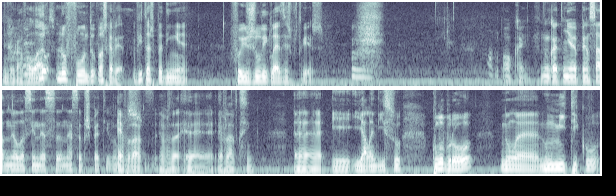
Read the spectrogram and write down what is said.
Morava ao lado. No, no fundo, vamos cá ver, Vítor Espadinha foi o Júlio Iglesias português. Ok, nunca tinha pensado nele assim dessa, nessa perspectiva. É mas- verdade, é verdade, é, é verdade que sim. Uh, e, e além disso, colaborou numa, num mítico,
